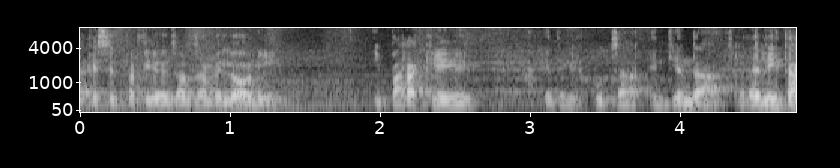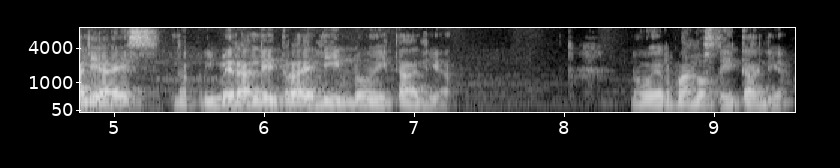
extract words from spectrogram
d'Italia, que es el partido de Giorgia Meloni, y para que la gente que escucha entienda, Fratelli d'Italia es la primera letra del himno de Italia, ¿no? Hermanos de Italia.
